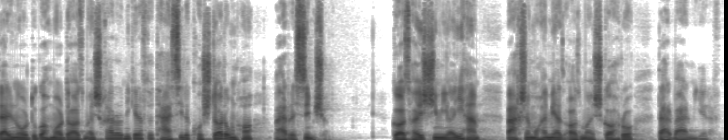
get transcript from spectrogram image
در این اردوگاه مورد آزمایش قرار می گرفت و تاثیر کشتار اونها بررسی می شد. گازهای شیمیایی هم بخش مهمی از آزمایشگاه رو در بر می گرفت.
